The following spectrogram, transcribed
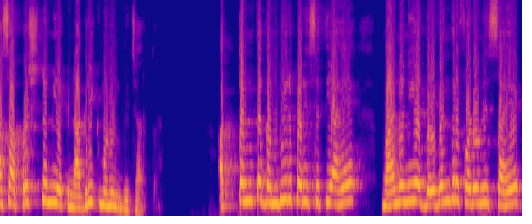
असा प्रश्न मी एक नागरिक म्हणून विचारतो अत्यंत गंभीर परिस्थिती आहे. माननीय देवेंद्र फडणवीस साहेब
